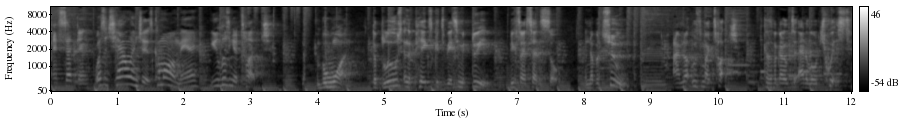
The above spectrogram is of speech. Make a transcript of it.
And second, what's the challenges? Come on, man, you're losing your touch. Number one, the Blues and the Pigs get to be a team of three because I said so. And number two, I'm not losing my touch because I got to add a little twist.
